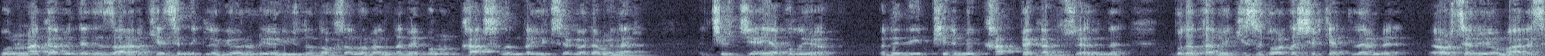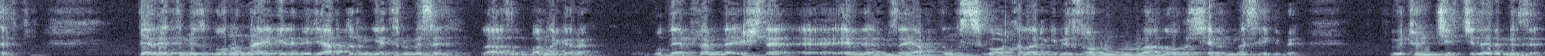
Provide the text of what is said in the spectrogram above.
Bunun akabinde de zarar kesinlikle görülüyor %90 oranında ve bunun karşılığında yüksek ödemeler çiftçiye yapılıyor. Ödediği primin kat be kat üzerinde. Bu da tabii ki sigorta şirketlerini örseliyor maalesef ki. Devletimiz bununla ilgili bir yaptırım getirmesi lazım bana göre. Bu depremde işte e, evlerimize yaptığımız sigortalar gibi zorunluluğa doğru çevirmesi gibi bütün çiftçilerimizi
